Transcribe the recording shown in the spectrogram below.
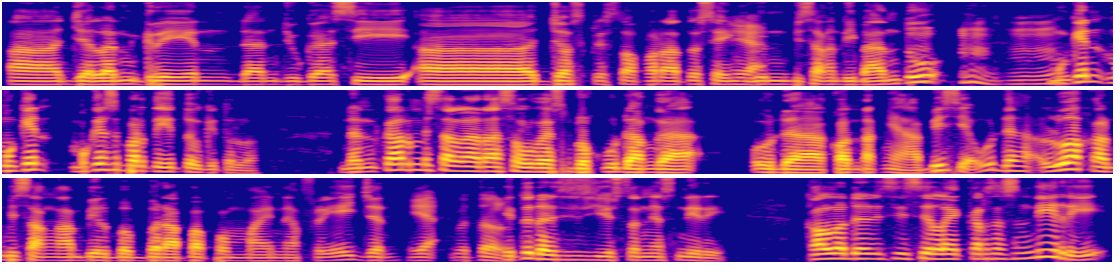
eh, Jalen Green dan juga si eh, Josh Christopher atau Iya. Sengun bisa dibantu Hmm. mungkin mungkin mungkin seperti itu gitu loh dan kalau misalnya Russell Westbrook udah nggak udah kontraknya habis ya udah lu akan bisa ngambil beberapa pemain yang free agent Ya, betul. itu dari sisi Houstonnya sendiri kalau dari sisi Lakersnya sendiri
